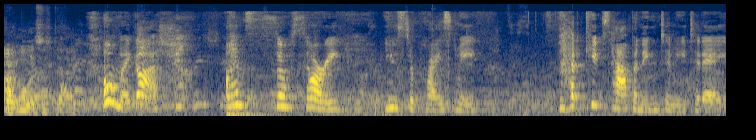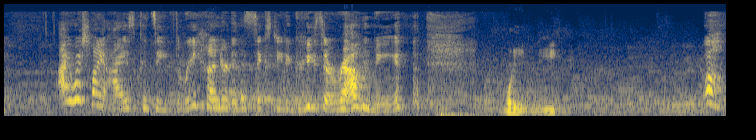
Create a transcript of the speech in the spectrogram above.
I'm Melissa's dad. Oh my gosh. I'm so sorry. You surprised me. That keeps happening to me today. I wish my eyes could see 360 degrees around me. What do you mean? Well,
